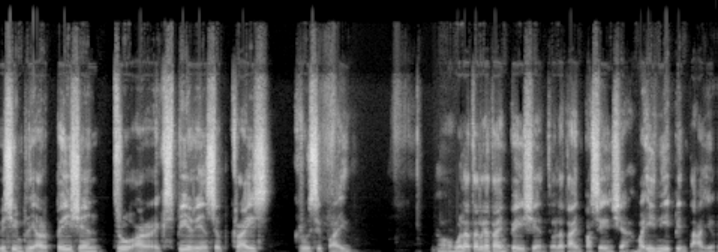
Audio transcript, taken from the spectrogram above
We simply are patient through our experience of Christ crucified. No, wala talaga tayong patient, wala tayong pasensya, mainipin tayo.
